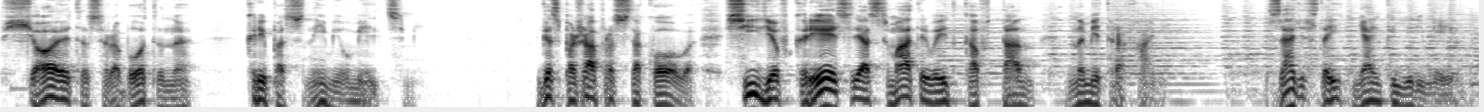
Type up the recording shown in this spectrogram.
все это сработано крепостными умельцами. Госпожа Простакова, сидя в кресле, осматривает кафтан на Митрофане. Сзади стоит нянька Еремеева.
